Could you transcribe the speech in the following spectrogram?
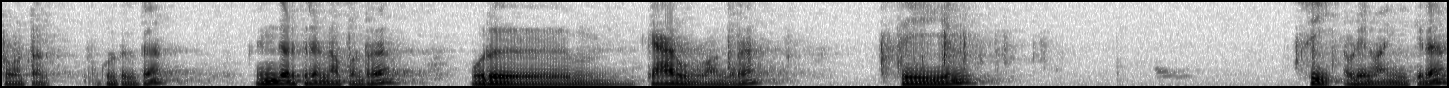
total கொடுத்துக்கிட்டேன் இந்த இடத்துல என்ன பண்ணுறேன் ஒரு கேர் ஒன்று வாங்குகிறேன் சிஇன் சி அப்படின்னு வாங்கிக்கிறேன்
